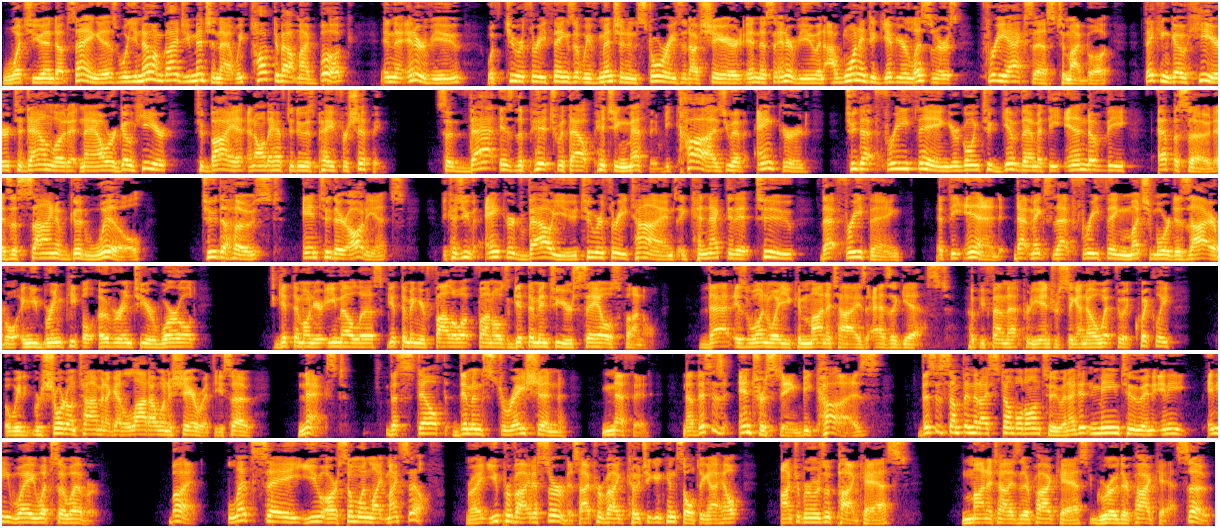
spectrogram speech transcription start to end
What you end up saying is, well, you know, I'm glad you mentioned that. We've talked about my book in the interview with two or three things that we've mentioned in stories that I've shared in this interview. And I wanted to give your listeners free access to my book. They can go here to download it now or go here to buy it and all they have to do is pay for shipping. So that is the pitch without pitching method because you have anchored to that free thing you're going to give them at the end of the episode as a sign of goodwill to the host and to their audience because you've anchored value two or three times and connected it to that free thing at the end, that makes that free thing much more desirable and you bring people over into your world get them on your email list, get them in your follow up funnels, get them into your sales funnel. That is one way you can monetize as a guest. Hope you found that pretty interesting. I know I went through it quickly, but we were short on time and I got a lot I want to share with you. So next, the stealth demonstration method. Now this is interesting because this is something that I stumbled onto and I didn't mean to in any, any way whatsoever. But let's say you are someone like myself, right? You provide a service. I provide coaching and consulting. I help entrepreneurs with podcasts monetize their podcast, grow their podcast. So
